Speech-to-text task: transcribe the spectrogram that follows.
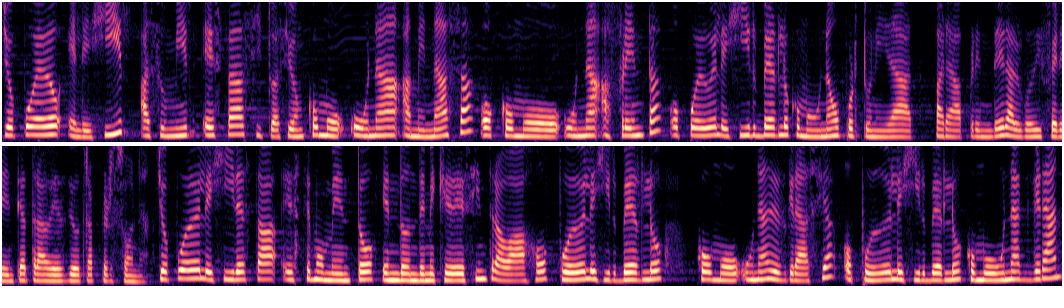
Yo puedo elegir asumir esta situación como una amenaza o como una afrenta o puedo elegir verlo como una oportunidad para aprender algo diferente a través de otra persona. Yo puedo elegir esta, este momento en donde me quedé sin trabajo, puedo elegir verlo como una desgracia o puedo elegir verlo como una gran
